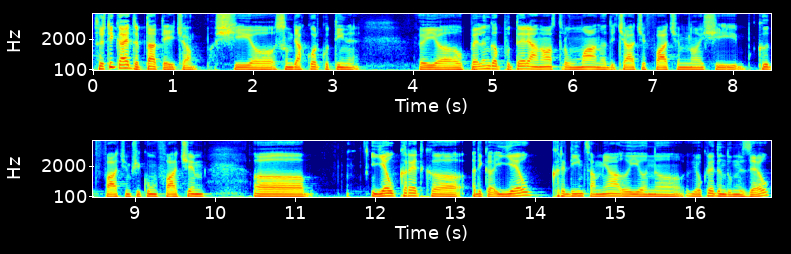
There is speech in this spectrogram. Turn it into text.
Să știi că ai dreptate aici și uh, sunt de acord cu tine. Îi, uh, pe lângă puterea noastră umană de ceea ce facem noi și cât facem și cum facem, uh, eu cred că, adică eu, credința mea îi în, uh, eu cred în Dumnezeu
